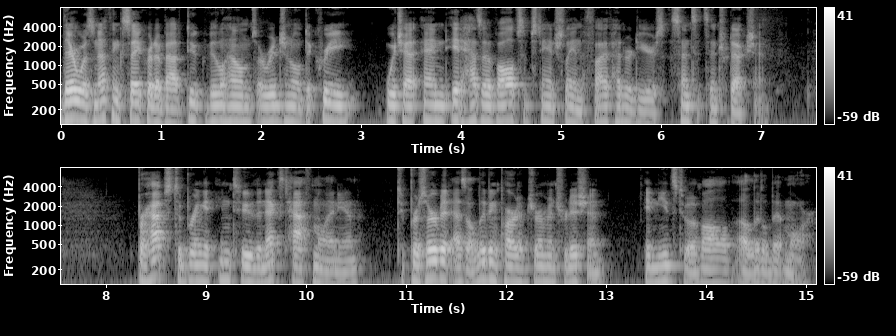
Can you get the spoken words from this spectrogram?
There was nothing sacred about Duke Wilhelm's original decree, which and it has evolved substantially in the 500 years since its introduction. Perhaps to bring it into the next half millennium, to preserve it as a living part of German tradition, it needs to evolve a little bit more.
